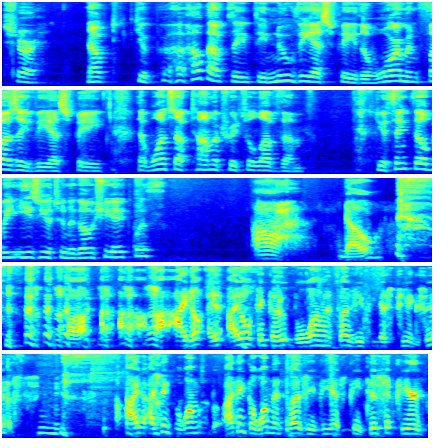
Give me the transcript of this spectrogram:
Sure. Now, you, how about the, the new VSP, the warm and fuzzy VSP that wants optometry to love them? Do you think they'll be easier to negotiate with? Uh, no. uh, I, I, don't. I, I don't think the, the warm and fuzzy VSP exists. I, I think the warm. I think the warm and fuzzy VSP disappeared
